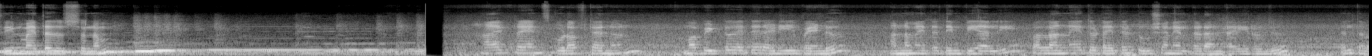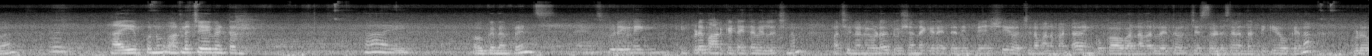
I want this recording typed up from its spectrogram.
సినిమా అయితే చూస్తున్నాం. Hi friends good afternoon. మా బిట్టు అయితే రెడీ అయిపోయాడు. అన్నం అయితే తినిపించాలి వాళ్ళ అన్నయ్యతో అయితే ట్యూషన్ వెళ్తాడంట ఈరోజు. వెళ్తావా? హాయ్ చెప్పు నువ్వు అట్లా చేయబెట్టదు హాయ్. ఓకేనా ఫ్రెండ్స్? Friends good evening. ఇప్పుడే మార్కెట్ అయితే వెళ్ళొచ్చినాం. మా చిన్నని కూడా ట్యూషన్ దగ్గర అయితే దింపేసి వచ్చినాం అనమాట ఇంకొక వన్ అవర్లో అయితే వచ్చేస్తాడు సెవెన్ థర్టీకి ఓకేనా? ఇప్పుడు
